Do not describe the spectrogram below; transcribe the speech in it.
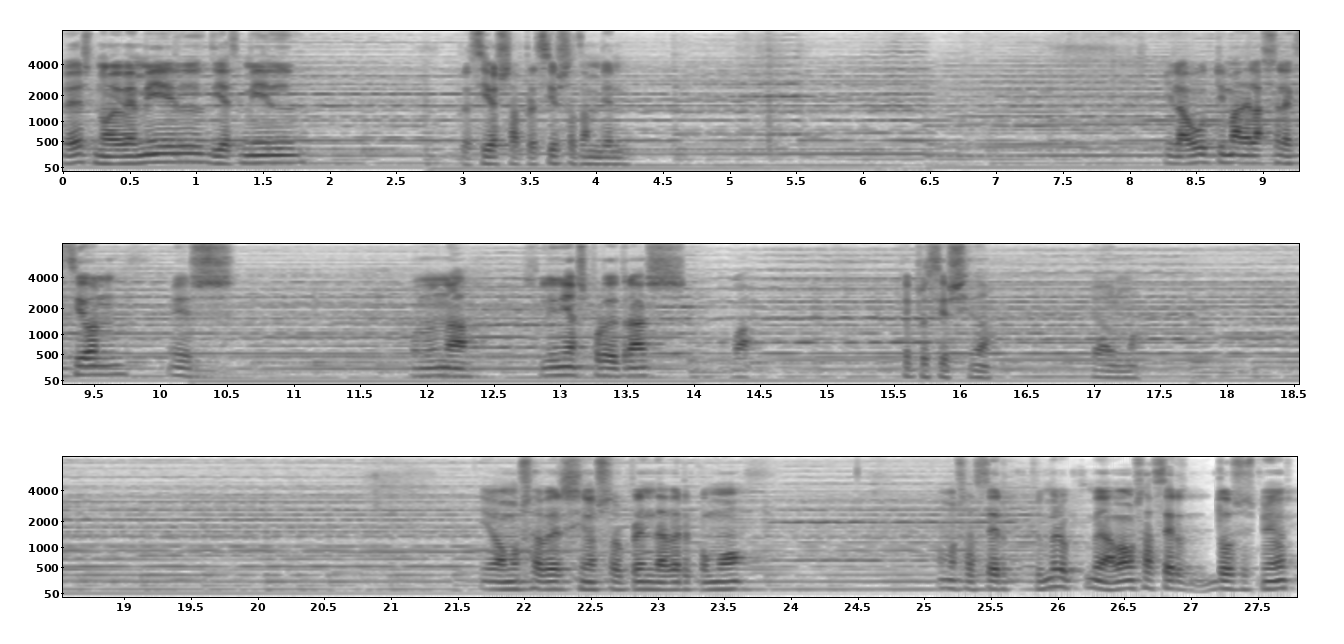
¿Ves? 9000, 10000. Preciosa, preciosa también. Y la última de la selección es con unas líneas por detrás. ¡Wow! ¡Qué preciosidad! ¡Qué alma! Y vamos a ver si nos sorprende a ver cómo Vamos a hacer, primero, mira, vamos a hacer dos experimentos.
